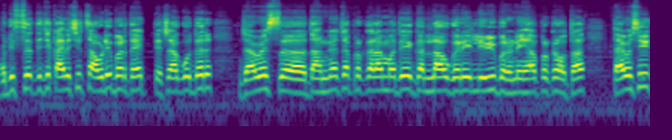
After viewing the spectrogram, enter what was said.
रितसर त्याचे कायदेशीर चावडे भरत आहेत. त्याच्या अगोदर ज्यावेळेस धान्याच्या प्रकारामध्ये गल्ला वगैरे लेवी भरणे हा प्रकार होता त्यावेळेसही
